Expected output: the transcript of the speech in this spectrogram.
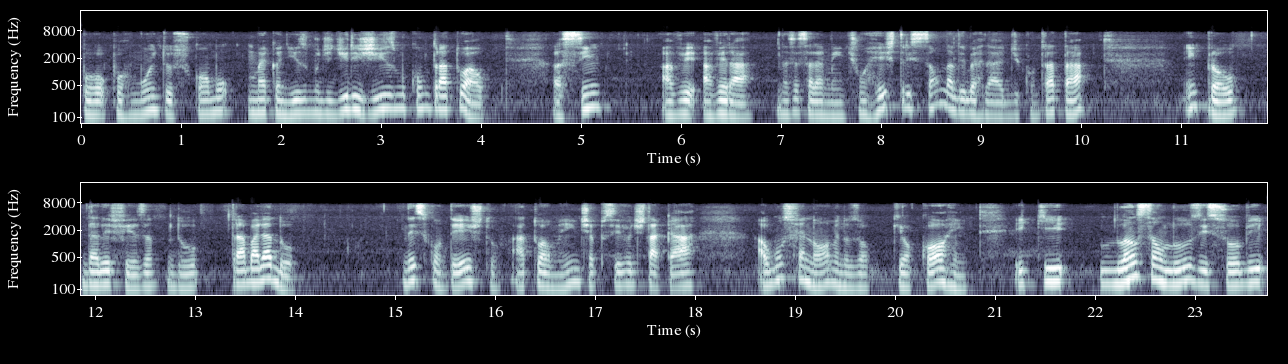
por, por muitos como um mecanismo de dirigismo contratual. Assim, haver, haverá necessariamente uma restrição da liberdade de contratar em prol da defesa do trabalhador. Nesse contexto, atualmente é possível destacar alguns fenômenos que ocorrem e que lançam luzes sobre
